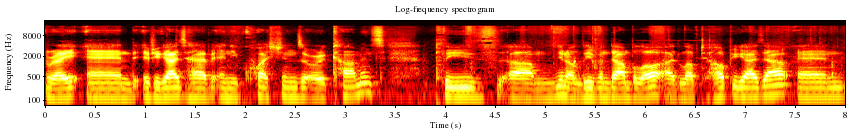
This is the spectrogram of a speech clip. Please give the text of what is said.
right? And if you guys have any questions or comments please um, you know leave them down below. I'd love to help you guys out and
